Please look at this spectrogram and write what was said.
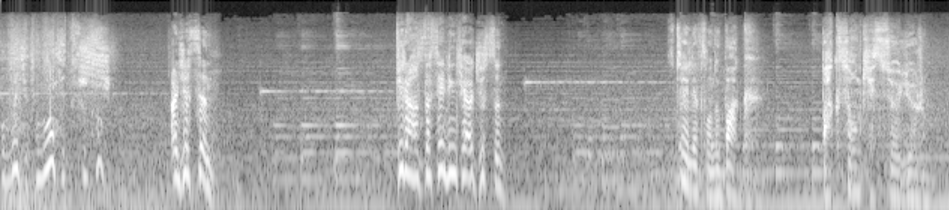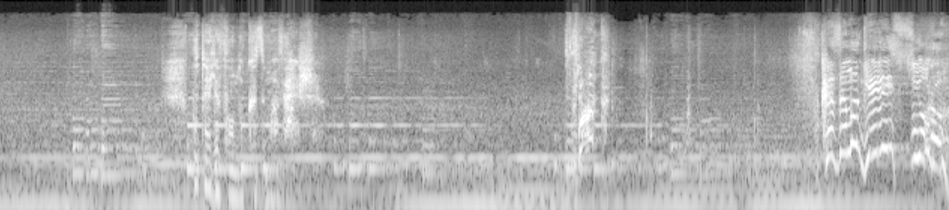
Babacığım acıtıyorsun? Acısın. Biraz da seninki acısın. Telefonu bak. Bak son kez söylüyorum. Bu telefonu kızıma ver. Bak! Kızımı geri istiyorum.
